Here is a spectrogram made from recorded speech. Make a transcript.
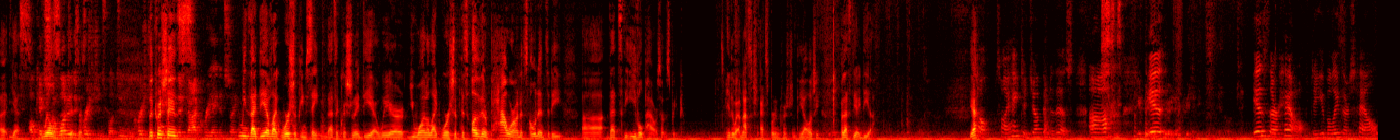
it. uh, yes, Okay, so wills what it do the exist. Christians, but do the Christians the Christians that God created Satan? means the idea of like worshiping Satan. That's a Christian idea where you want to like worship this other power on its own entity. Uh, that's the evil power, so to speak. Either way, I'm not such an expert in Christian theology, but that's the idea. Yeah. So, so I hate to jump into this. Uh, is, is there hell? Do you believe there's hell?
